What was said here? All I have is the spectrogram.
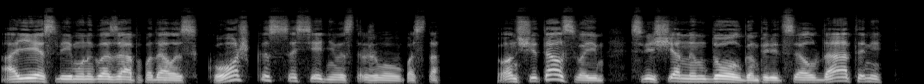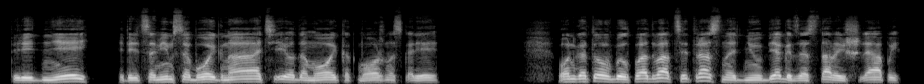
а если ему на глаза попадалась кошка с соседнего сторожевого поста, он считал своим священным долгом перед солдатами, перед ней и перед самим собой гнать ее домой как можно скорее. Он готов был по двадцать раз на дню бегать за старой шляпой,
